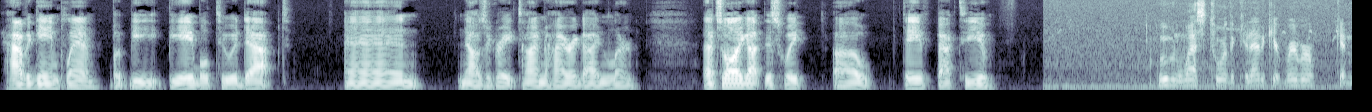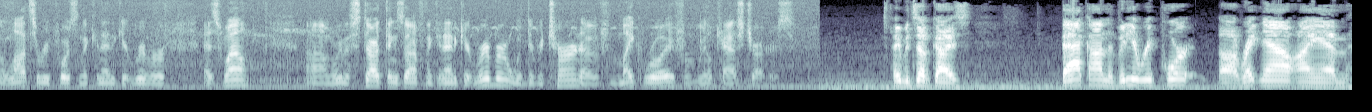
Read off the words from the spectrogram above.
have a game plan, but be be able to adapt. And now's a great time to hire a guide and learn. That's all I got this week. Uh, Dave, back to you. Moving west toward the Connecticut River, getting lots of reports on the Connecticut River as well. Um, we're going to start things off in the Connecticut River with the return of Mike Roy from Reel Cast Charters. Hey, what's up, guys? Back on the video report. Uh, right now, I am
